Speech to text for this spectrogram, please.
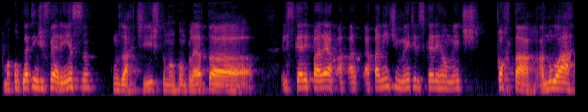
uma completa indiferença com os artistas, uma completa eles querem, aparentemente, eles querem realmente cortar, anular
